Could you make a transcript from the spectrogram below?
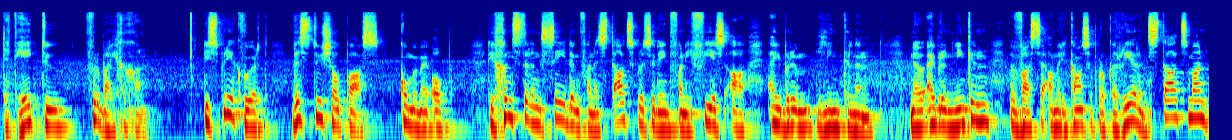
Dit het toe verbygegaan. Die spreekwoord this too shall pass kom by my op die gunsteling sê ding van 'n staatspresident van die FSA, Abraham Lincoln. Nou Abraham Lincoln was 'n Amerikaanse prokureur en staatsman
